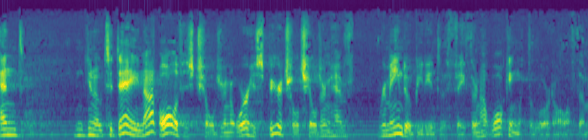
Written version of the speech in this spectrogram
And, you know, today, not all of his children or his spiritual children have remained obedient to the faith. They're not walking with the Lord, all of them.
